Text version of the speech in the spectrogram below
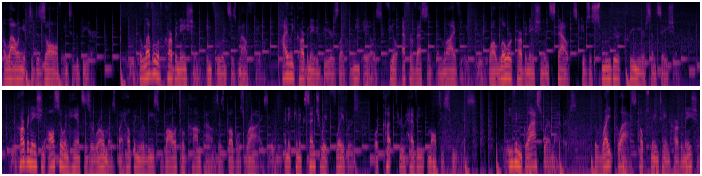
allowing it to dissolve into the beer. The level of carbonation influences mouthfeel. Highly carbonated beers like wheat ales feel effervescent and lively, while lower carbonation in stouts gives a smoother, creamier sensation. Carbonation also enhances aromas by helping release volatile compounds as bubbles rise, and it can accentuate flavors or cut through heavy, malty sweetness. Even glassware matters. The right glass helps maintain carbonation,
